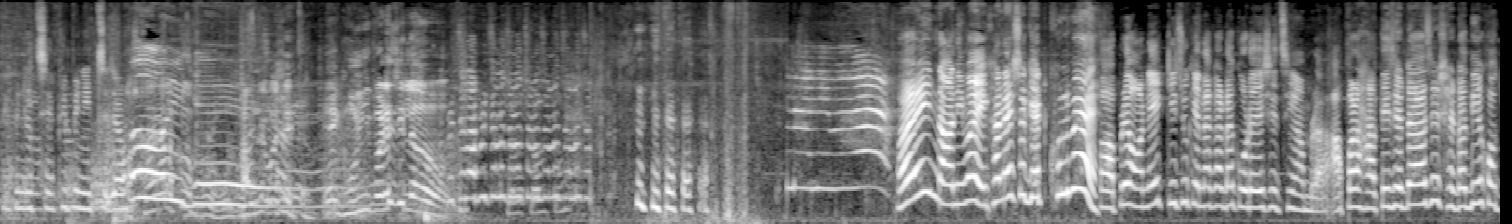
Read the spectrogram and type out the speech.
পিপি নিচ্ছে পিপি নিচ্ছে যাও। সামনে বসে। এ ঘুমিয়ে পড়েছিল। এই নানিমা এখানে এসে গেট খুলবে? বাপরে অনেক কিছু কেনাকাটা করে এসেছি আমরা। আপার হাতে যেটা আছে সেটা দিয়ে কত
